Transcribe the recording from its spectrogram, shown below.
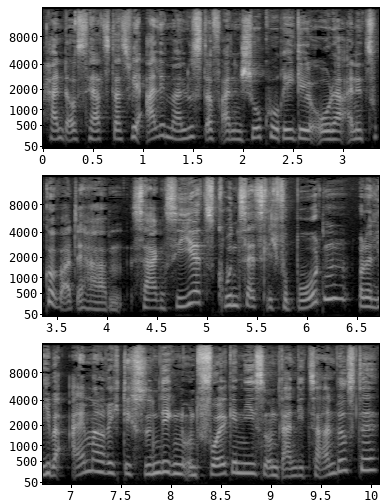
Hand aufs Herz, dass wir alle mal Lust auf einen Schokoriegel oder eine Zuckerwatte haben. Sagen Sie jetzt grundsätzlich verboten oder lieber einmal richtig sündigen und voll genießen und dann die Zahnbürste?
